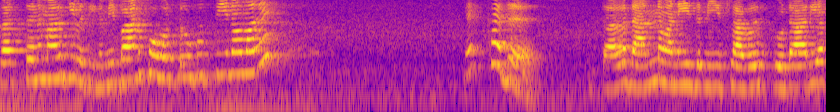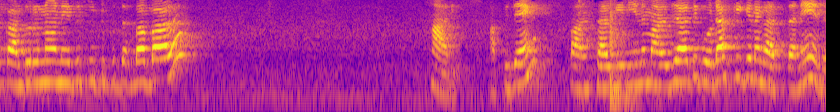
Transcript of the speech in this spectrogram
ගත්තන මල් කියලා තියෙන. මේ බාන පොහොට්ටුකුත් තියෙනවා මලේ. දැක්කද? තාලා දන්නව නේද මේ ෆ්ලවර්ස් ගොඩාරියක් අඳුරනව නේද චුටි බබාලා? හරි. අපි දැන් පන්සල් ගෙනියන මල් ಜಾති ගොඩක් ඉගෙන ගත්තා නේද?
